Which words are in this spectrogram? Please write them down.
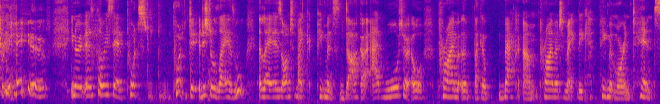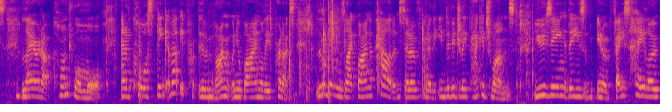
creative. You know, as Chloe said, put put additional layers, ooh, layers on to make pigments darker. Add water or primer, uh, like a back um, primer to make the pigment more intense. Mm-hmm. Layer it up, contour more, and of course think about the, the environment when you're buying all these products. Little things like buying a palette instead of you know the individually packaged ones. Using these you know face halo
